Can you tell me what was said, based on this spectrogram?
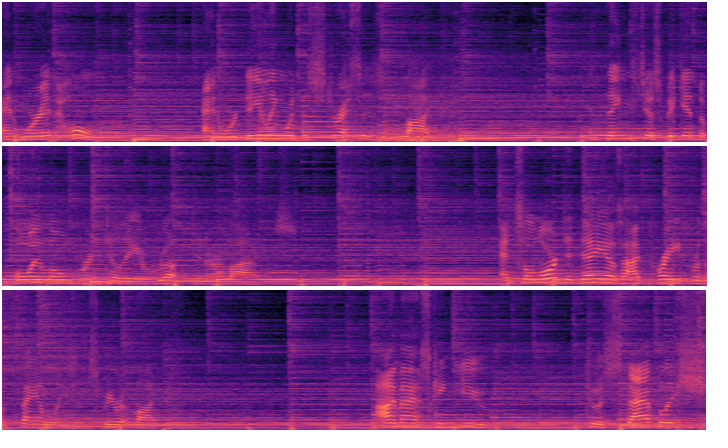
and we're at home and we're dealing with the stresses of life. And things just begin to boil over until they erupt in our lives. And so, Lord, today as I pray for the families in SpiritLife, I'm asking you to establish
